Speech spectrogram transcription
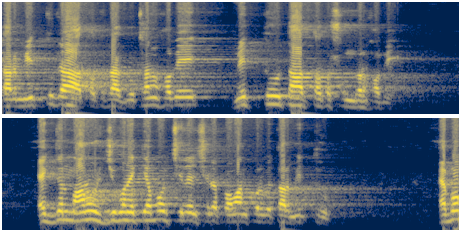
তার মৃত্যুটা ততটা গোছানো হবে, মৃত্যু তার তত সুন্দর হবে। একজন মানুষ জীবনে কেমন ছিলেন সেটা প্রমাণ করবে তার মৃত্যু। এবং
